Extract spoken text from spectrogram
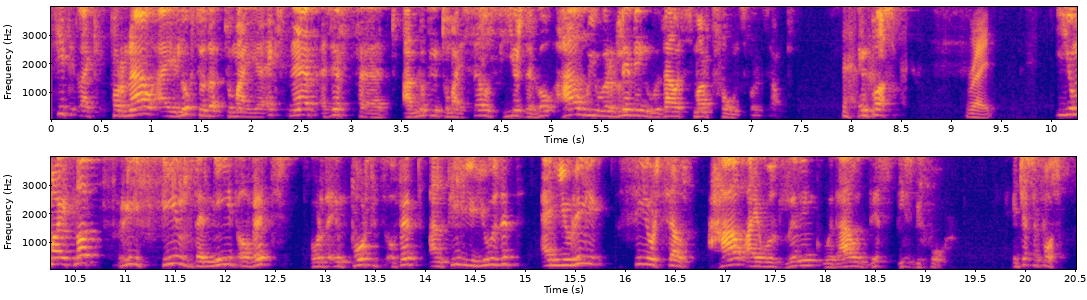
CT, like for now, I look to the to my uh, XNav as if uh, I'm looking to myself years ago how we were living without smartphones, for example. Impossible. Right. you might not really feel the need of it or the importance of it until you use it and you really see yourself how I was living without this piece before. It's just impossible.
